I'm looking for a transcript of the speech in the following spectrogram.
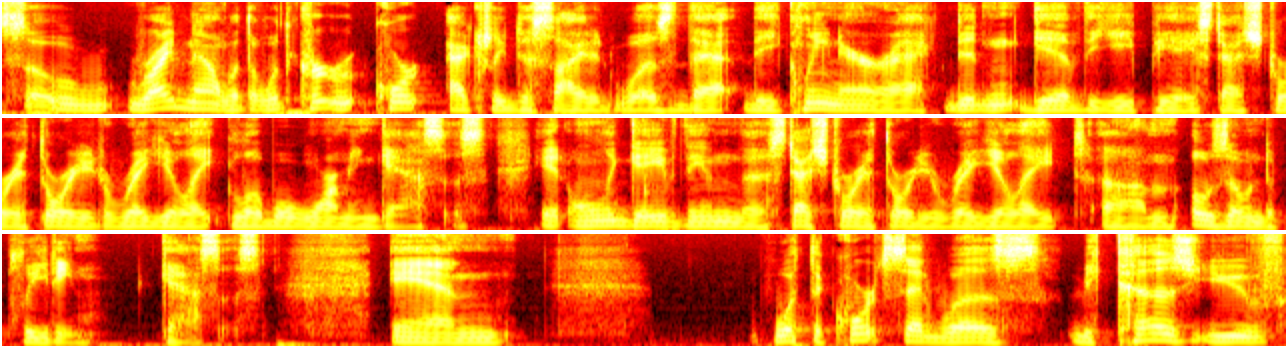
So right now, what the, what the court actually decided was that the Clean Air Act didn't give the EPA statutory authority to regulate global warming gases. It only gave them the statutory authority to regulate um, ozone depleting gases. And what the court said was because you've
